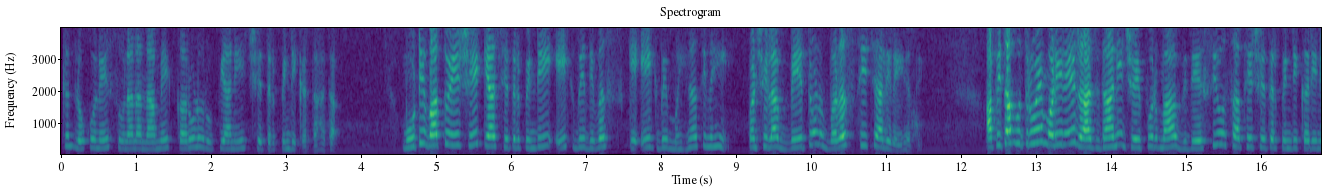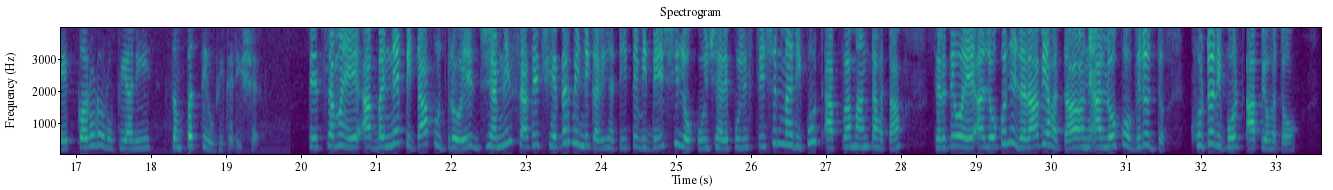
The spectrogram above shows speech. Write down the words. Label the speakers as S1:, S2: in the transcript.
S1: American લોકોને સોનાના નામે કરોડો રૂપિયાની છેતરપિંડી કરતા હતા. મોટી વાત તો એ છે કે આ છેતરપિંડી એક બે દિવસ કે એક બે મહિનાથી નહીં, પણ છેલ્લા બે ત્રણ વર્ષથી ચાલી રહી હતી. આ પિતા પુત્રોએ મળીને રાજધાની જયપુરમાં વિદેશીઓ સાથે છેતરપિંડી કરીને કરોડો રૂપિયાની સંપત્તિ ઊભી કરી છે.
S2: તે જ સમયે આ બંને પિતા પુત્રોએ જેમની સાથે છેતરપિંડી કરી હતી તે વિદેશી લોકો જ્યારે પોલીસ સ્ટેશનમાં રિપોર્ટ આપવા માંગતા હતા ત્યારે તેઓએ આ લોકોને ડરાવ્યા હતા અને આ લોકો વિરુદ્ધ ખોટો રિપોર્ટ આપ્યો હતો.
